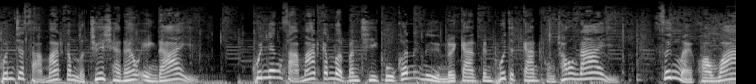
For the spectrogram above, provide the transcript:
คุณจะสามารถกำหนดชื่อช anel เองได้ คุณยังสามารถกำหนดบัญชี Google อื่นๆ โดยการเป็นผู้จัดการของช่องได้ ซึ่งหมายความว่า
